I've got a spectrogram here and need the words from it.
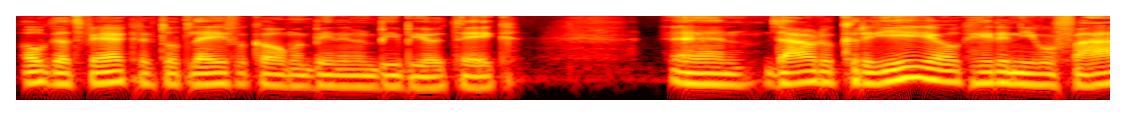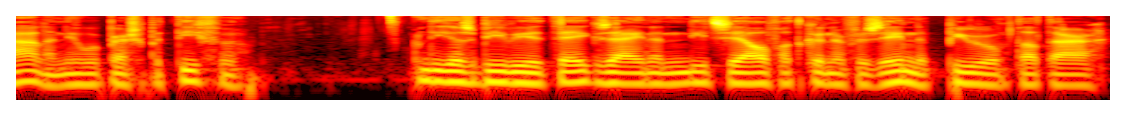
ook daadwerkelijk tot leven komen binnen een bibliotheek. En daardoor creëer je ook hele nieuwe verhalen, nieuwe perspectieven. Die als bibliotheek zijnde niet zelf had kunnen verzinnen. Puur omdat daar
